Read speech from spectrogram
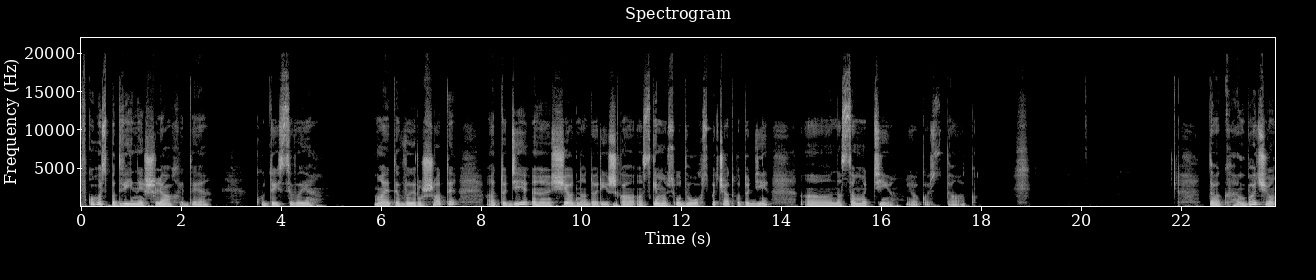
в когось подвійний шлях іде. Кудись ви маєте вирушати, тоді е, ще одна доріжка. З кимось удвох спочатку, тоді на самоті. Якось так. Так, бачу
